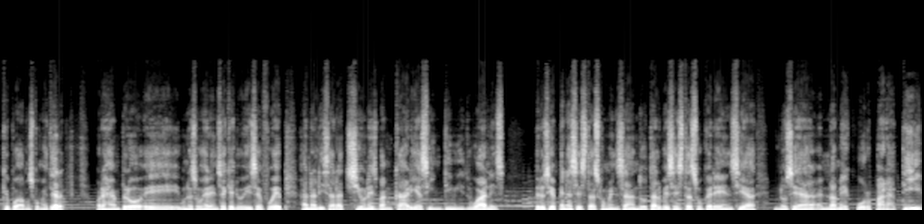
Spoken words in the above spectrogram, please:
que podamos cometer. Por ejemplo, eh, una sugerencia que yo hice fue analizar acciones bancarias individuales. Pero si apenas estás comenzando, tal vez esta sugerencia no sea la mejor para ti.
